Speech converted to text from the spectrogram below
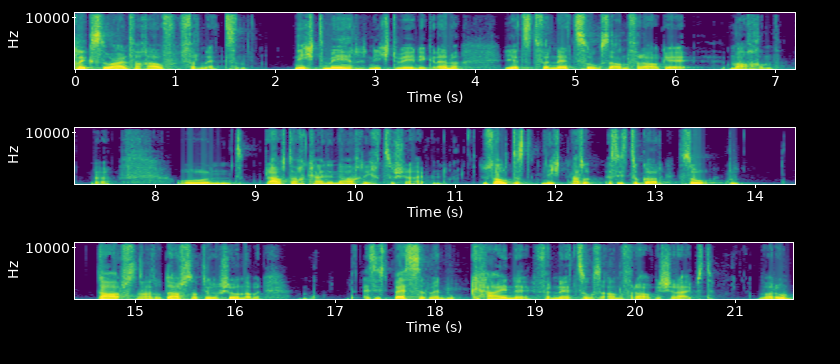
klickst du einfach auf Vernetzen. Nicht mehr, nicht weniger. Jetzt Vernetzungsanfrage machen. Ja. Und brauchst auch keine Nachricht zu schreiben. Du solltest nicht, also es ist sogar so, du darfst, na, du darfst natürlich schon, aber es ist besser, wenn du keine Vernetzungsanfrage schreibst. Warum?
